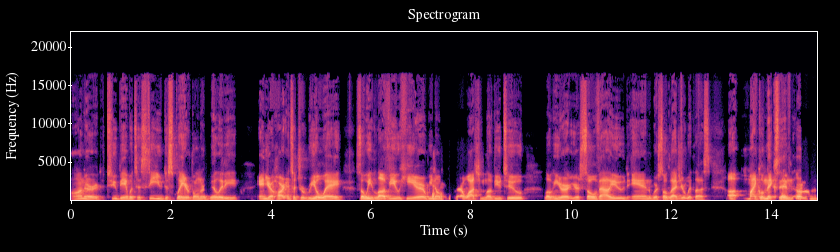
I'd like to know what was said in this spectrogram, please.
honored to be able to see you display your vulnerability and your heart in such a real way. So we love you here. We know people that are watching love you too. Logan, you're you're so valued, and we're so glad you're with us. Uh, Michael Nixon, um,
